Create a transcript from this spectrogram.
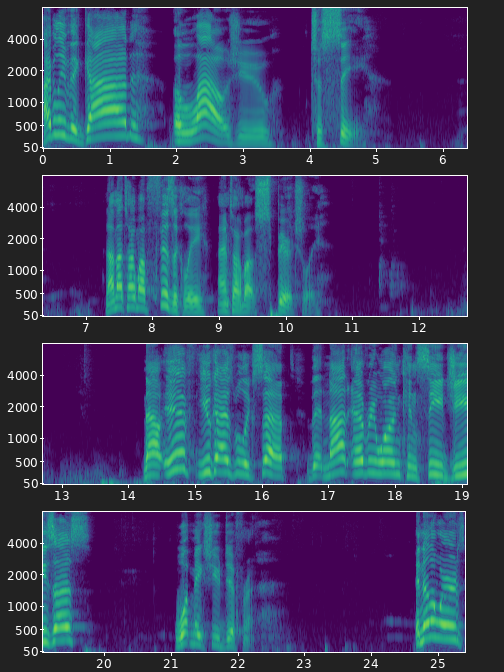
I believe that God allows you to see. Now, I'm not talking about physically, I'm talking about spiritually. Now, if you guys will accept that not everyone can see Jesus, what makes you different? In other words,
